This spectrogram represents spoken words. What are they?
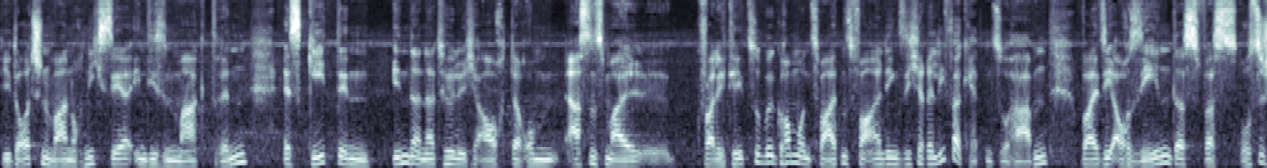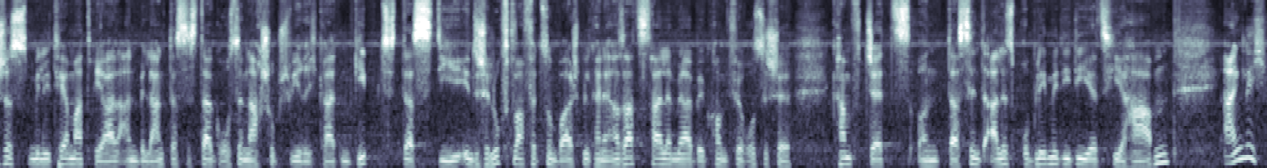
die Deutschen waren noch nicht sehr in diesem Markt drin. Es geht den Indern natürlich auch darum, erstens mal äh, Qualität zu bekommen und zweitens vor allen Dingen sichere Lieferketten zu haben, weil sie auch sehen, dass was russisches Militärmaterial anbelangt, dass es da große Nachschubschwierigkeiten gibt, dass die indische Luftwaffe zum Beispiel keine Ersatzteile mehr bekommt für russische Kampfjets und das sind alles Probleme, die die jetzt hier haben. Eigentlich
